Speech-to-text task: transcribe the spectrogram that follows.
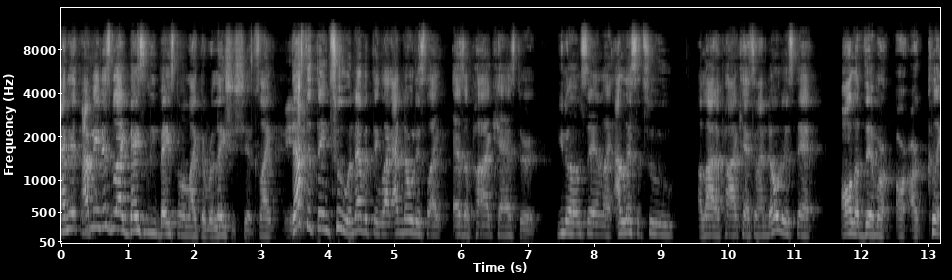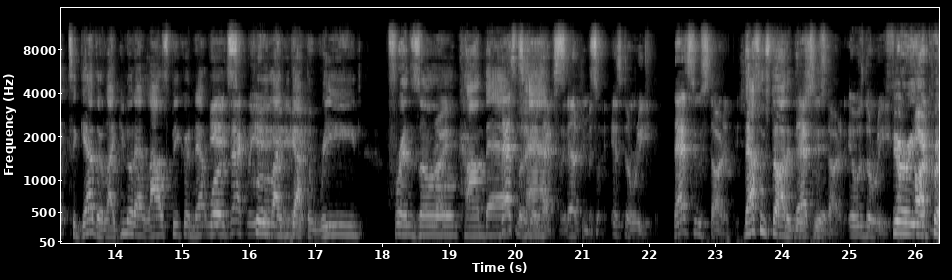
And it, I mean, it's like basically based on like the relationships. Like Yeah. that's the thing too. Another thing, like I noticed, like as a podcaster, you know what I'm saying? Like I listen to a lot of podcasts, and I noticed that all of them are are, are clicked together. Like you know that loudspeaker network exactly, crew. yeah, like yeah, you got the Read, Friend Zone, Right. Combat. that's what it is. Actually, that's what you. It's the read. That's who started this. That's who started this That's who started. It It was the Read. Fury and me.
